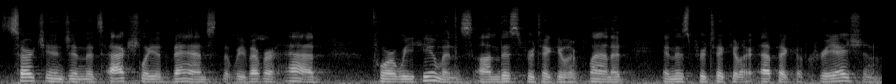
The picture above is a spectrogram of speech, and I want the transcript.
search engine that's actually advanced that we've ever had for we humans on this particular planet in this particular epic of creation.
